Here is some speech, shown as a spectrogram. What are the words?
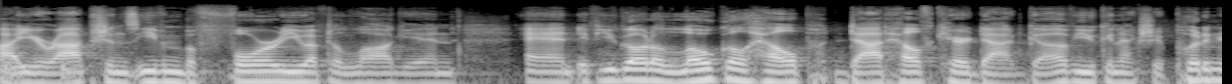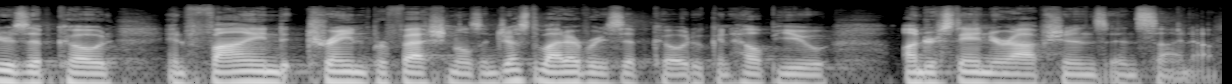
uh, your options even before you have to log in. And if you go to localhelp.healthcare.gov, you can actually put in your zip code and find trained professionals in just about every zip code who can help you understand your options and sign up.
